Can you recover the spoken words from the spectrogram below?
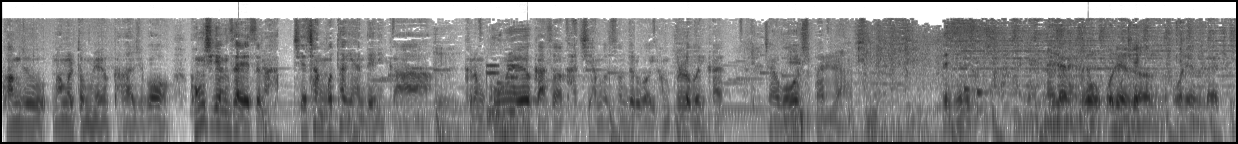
광주 망월동묘역 가가지고 공식 행사에서는 재창 못하게 한다니까 그럼 구묘역 가서 같이 한번 손들고 한번 불러버릴까요? 제가 5월 18일 날 아침에 내년에 갑시다. 내년에 뭐, 올해는, 올해는 내가 좀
